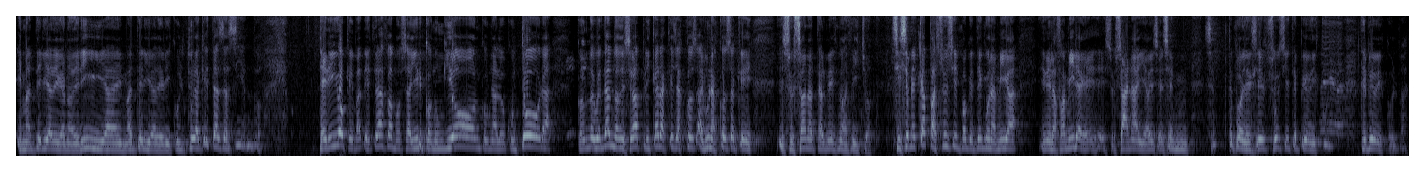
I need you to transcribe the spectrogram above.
en materia de ganadería, en materia de agricultura? ¿Qué estás haciendo? Te digo que detrás vamos a ir con un guion, con una locutora, con un documental donde se va a explicar aquellas cosas, algunas cosas que eh, Susana tal vez no has dicho. Si se me escapa Susi, porque tengo una amiga eh, de la familia, Susana, y a veces te puedo decir, Susi, te pido disculpas. Te pido disculpas.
